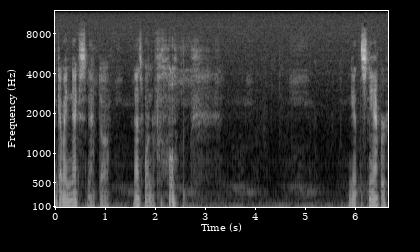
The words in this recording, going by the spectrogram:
I got my neck snapped off. That's wonderful. you got the snapper.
